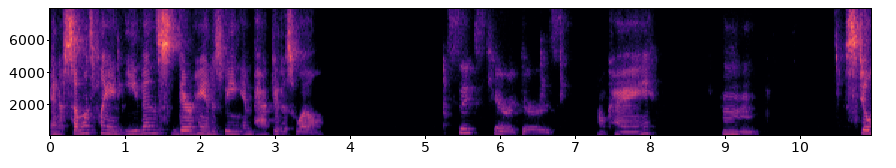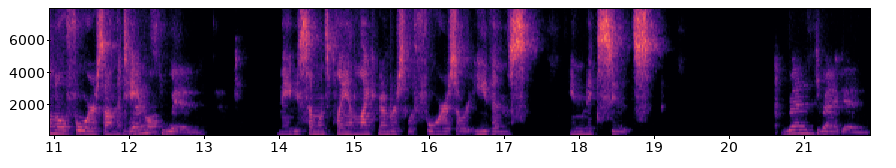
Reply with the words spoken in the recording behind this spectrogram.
And if someone's playing evens, their hand is being impacted as well. Six characters. Okay. Hmm. Still no fours on the table. Wind. Maybe someone's playing like numbers with fours or evens in mixed suits. Red dragon.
